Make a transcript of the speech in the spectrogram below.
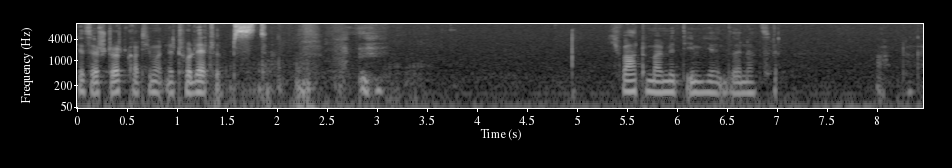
Jetzt zerstört gerade jemand eine Toilette. Psst. Ich warte mal mit ihm hier in seiner Zelle. Ah, danke.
